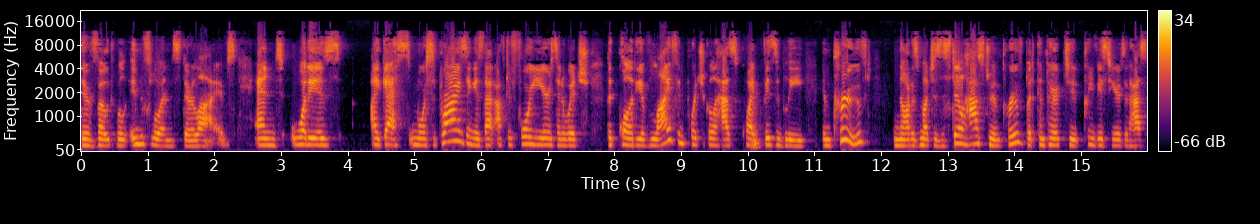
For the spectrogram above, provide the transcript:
their vote will influence their lives. And what is i guess more surprising is that after 4 years in which the quality of life in portugal has quite visibly improved not as much as it still has to improve but compared to previous years it has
